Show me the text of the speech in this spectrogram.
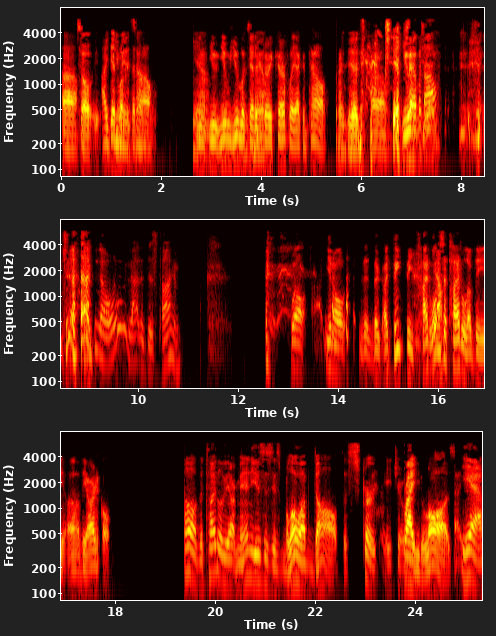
Uh, So I did look at the sound- doll. Yeah, You, you, you, you looked was at it very carefully. I can tell. I did. Um, Yes, you have a doll? no, not at this time. Well, you know, the, the, I think the title, what was the title of the, uh, the article? Oh, the title of the art: Man uses his blow-up doll to skirt HOV Right. laws. Uh, yeah.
